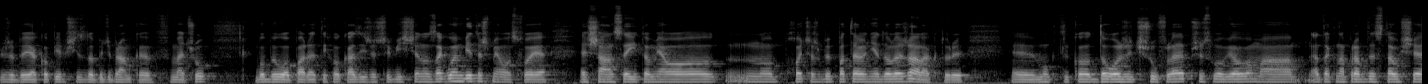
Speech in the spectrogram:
żeby jako pierwsi zdobyć bramkę w meczu, bo było parę tych okazji rzeczywiście. No Zagłębie też miało swoje szanse i to miało no, chociażby patelnie do Leżala, który e, mógł tylko dołożyć szuflę przysłowiową, a, a tak naprawdę stał się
